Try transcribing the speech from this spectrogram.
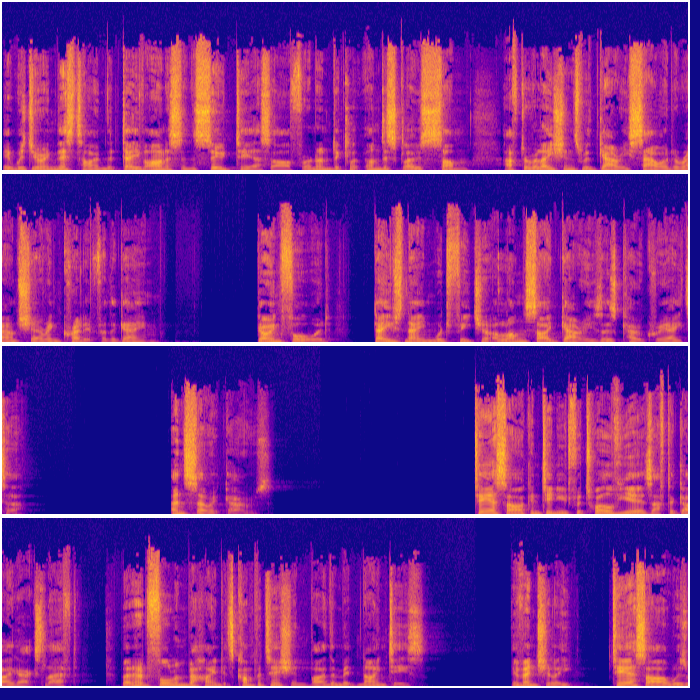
It was during this time that Dave Arneson sued TSR for an undisclosed sum after relations with Gary soured around sharing credit for the game. Going forward, Dave's name would feature alongside Gary's as co creator. And so it goes. TSR continued for 12 years after Gygax left, but had fallen behind its competition by the mid 90s. Eventually, TSR was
